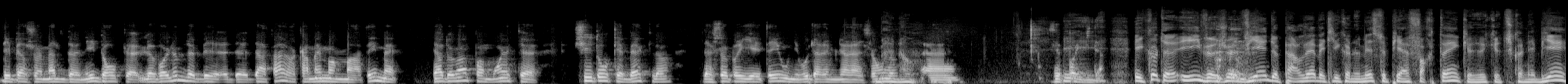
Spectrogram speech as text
d'hébergement de, de, données. Donc, le volume d'affaires a quand même augmenté, mais il en demeure pas moins que chez Hydro-Québec, là, la sobriété au niveau de la rémunération. Ben euh, c'est pas évident. Écoute, euh, Yves, je viens de parler avec l'économiste Pierre Fortin, que, tu connais bien.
